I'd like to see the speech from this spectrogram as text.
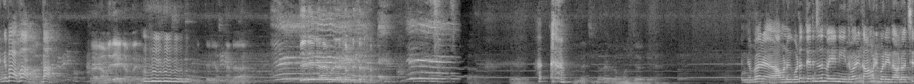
இங்க வா வா வா. பாரு அமைதியாயிட்டான் பாரு. தெரியும். ஏண்டா? சரி. இங்க பாரு அவனுக்கு கூட தெரிஞ்சதுன்னு வை நீ இந்த மாதிரி காமெடி பண்ணிடுற அவனை வச்சு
